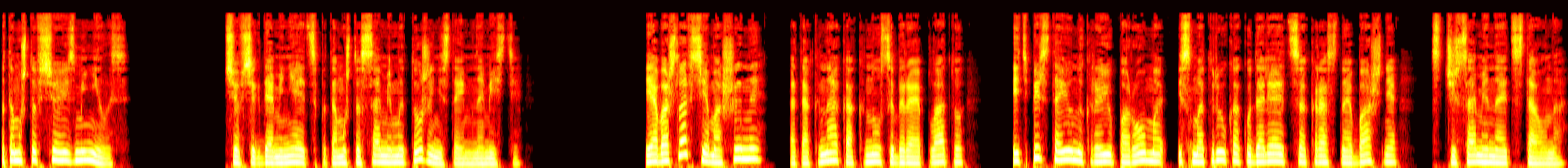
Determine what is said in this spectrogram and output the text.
потому что все изменилось. Все всегда меняется, потому что сами мы тоже не стоим на месте. Я обошла все машины, от окна к окну, собирая плату, и теперь стою на краю парома и смотрю, как удаляется Красная башня с часами Найтстауна.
